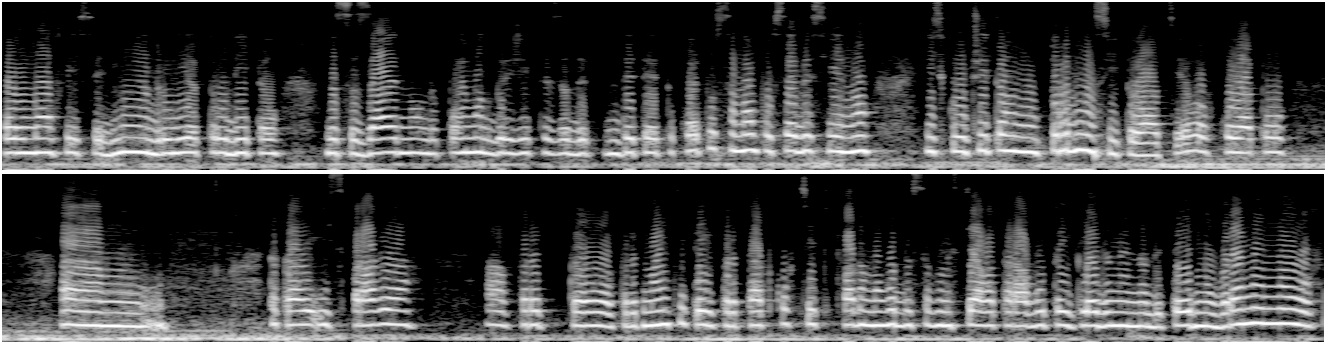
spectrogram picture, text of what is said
хоум офис, единия, другият родител, да са заедно, да поемат грижите за детето, което само по себе си е едно изключително трудна ситуация, в която а, така изправя пред, пред майките и пред татковците това да могат да съвместяват работа и гледане на дете едновременно в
